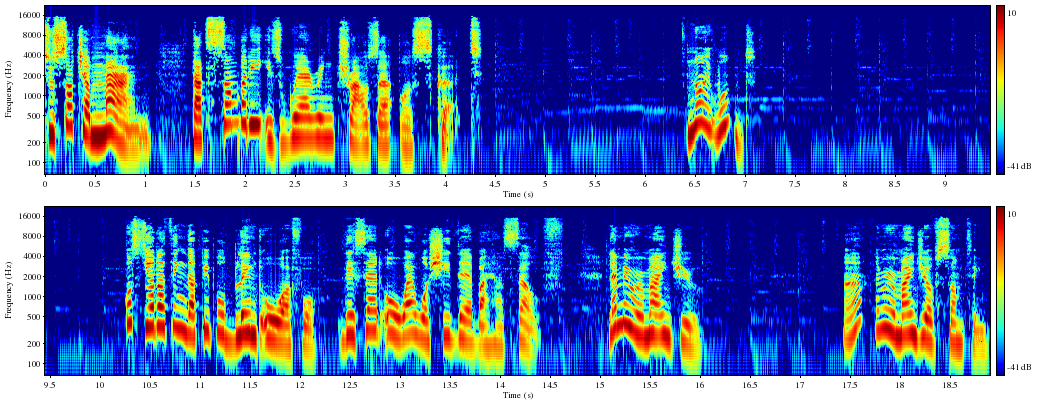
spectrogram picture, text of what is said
to such a man that somebody is wearing trouser or skirt? No, it won't. What's the other thing that people blamed Owa for? They said, oh, why was she there by herself? Let me remind you Huh? Let me remind you of something.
